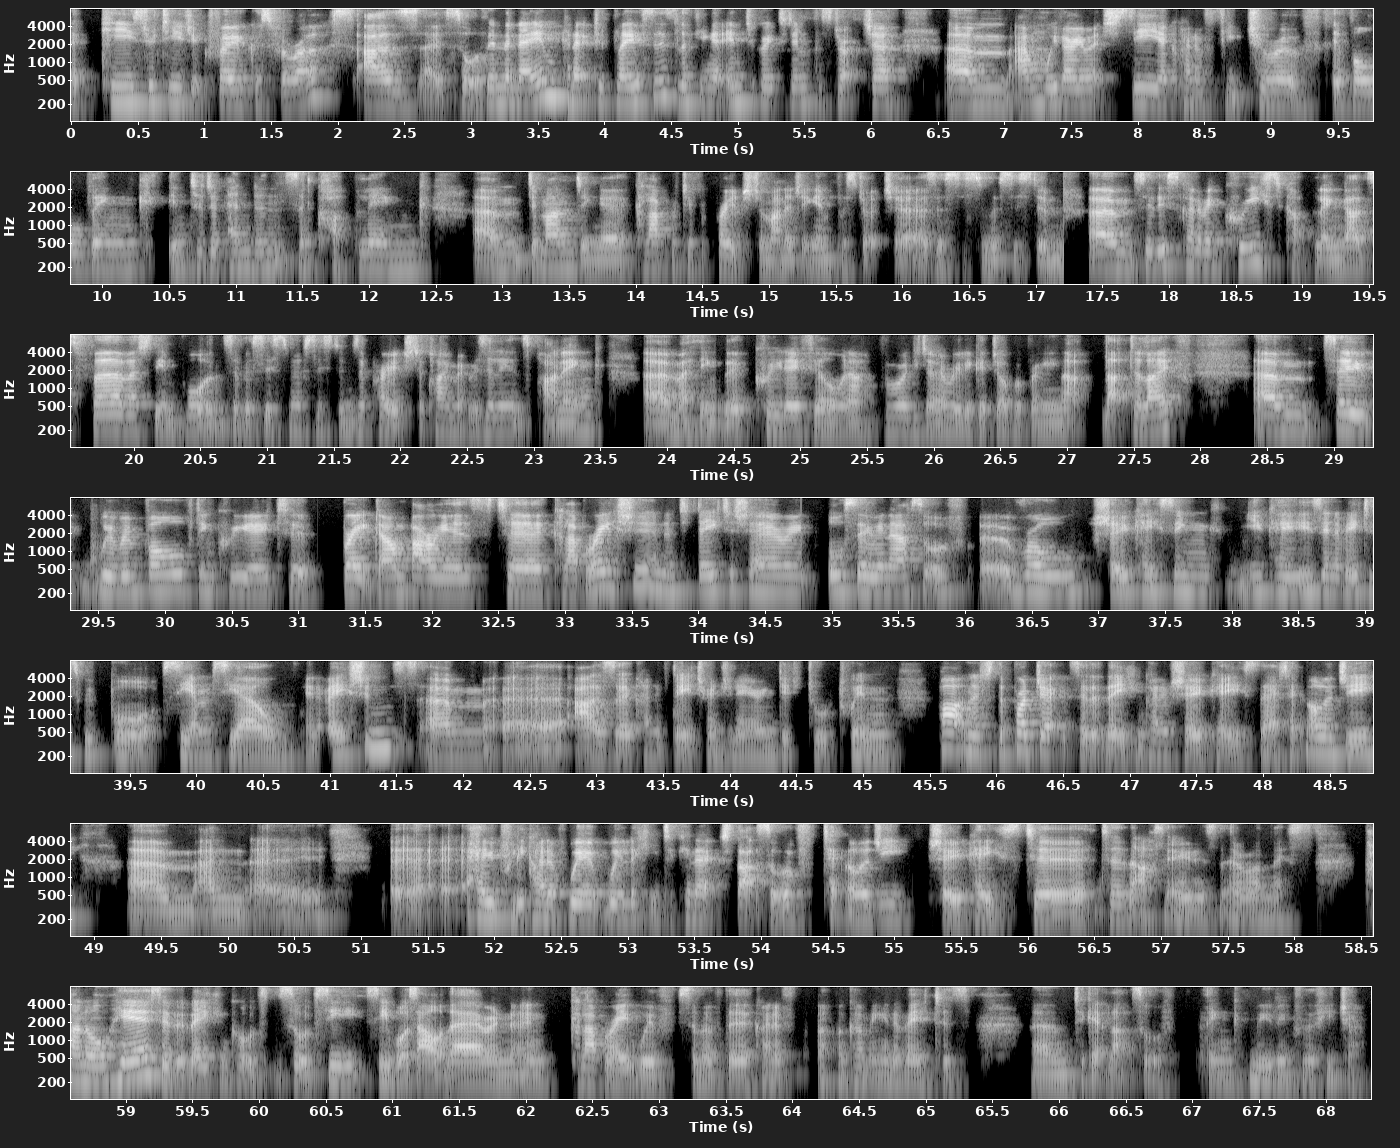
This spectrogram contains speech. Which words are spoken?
a key strategic focus for us as uh, sort of in the name connected places looking at integrated infrastructure um, and we very much see a kind of future of evolving interdependence and coupling um, demanding a collaborative approach to managing infrastructure as a system of systems. Um, so this kind of increased coupling adds further to the importance of a system of systems approach to climate resilience planning. Um, I think the Credo film and app have already done a really good job of bringing that that to life um, so we're involved in to break down barriers to collaboration and to data sharing. Also in our sort of uh, role showcasing UK's innovators, we've brought CMCL Innovations um, uh, as a kind of data engineering digital twin partner to the project so that they can kind of showcase their technology um, and uh, uh, hopefully kind of we're, we're looking to connect that sort of technology showcase to, to the asset owners that are on this panel here so that they can sort of see, see what's out there and, and collaborate with some of the kind of up and coming innovators um, to get that sort of thing moving for the future.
